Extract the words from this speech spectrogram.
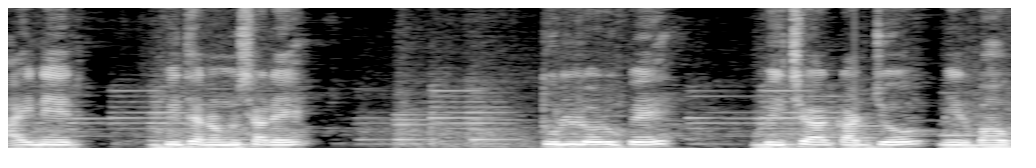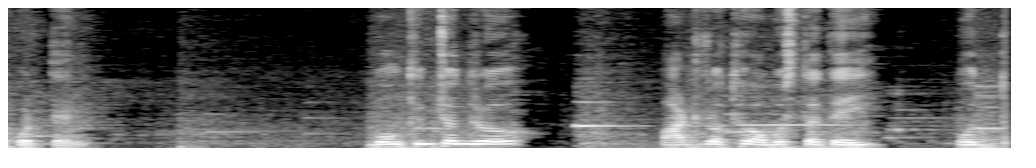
আইনের বিধান অনুসারে তুল্যরূপে বিচার কার্য নির্বাহ করতেন। বঙ্কিমচন্দ্র পাঠরথ অবস্থাতেই পদ্য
